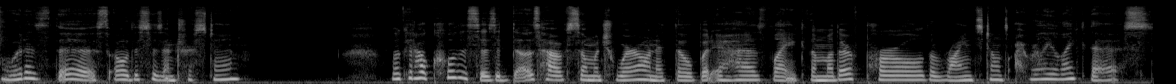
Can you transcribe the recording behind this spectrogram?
What is this? Oh, this is interesting. Look at how cool this is. It does have so much wear on it though, but it has like the mother of pearl, the rhinestones. I really like this.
